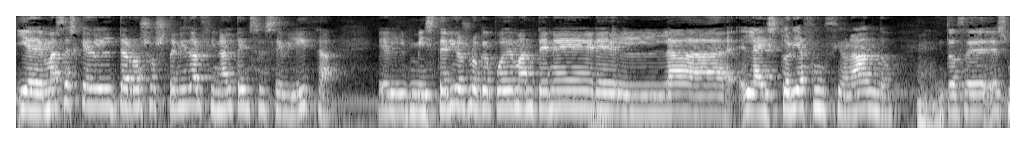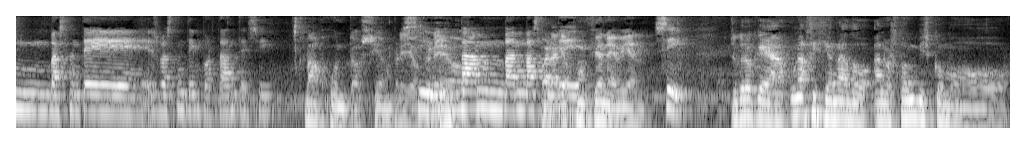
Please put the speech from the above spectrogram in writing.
Y además es que el terror sostenido al final te insensibiliza. El misterio es lo que puede mantener el- la, la historia funcionando. Entonces es bastante, es bastante importante, sí. Van juntos siempre, yo Sí, creo. van- van bastante- Para que funcione bien. Sí, Yo creo que a un aficionado a los zombies como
